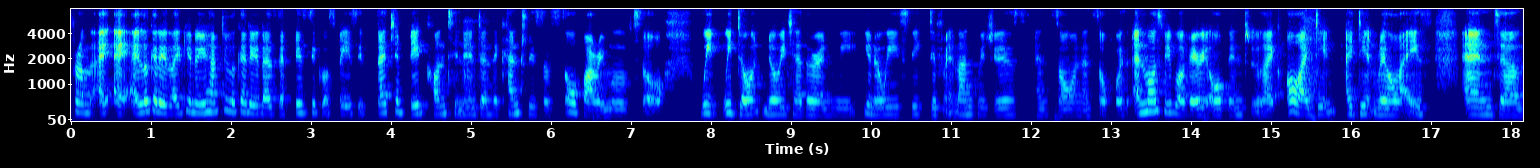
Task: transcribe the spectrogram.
from I, I, I, look at it like you know you have to look at it as a physical space. It's such a big continent, and the countries are so far removed. So we we don't know each other, and we you know we speak different languages and so on and so forth. And most people are very open to like, oh, I didn't I didn't realize, and um,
